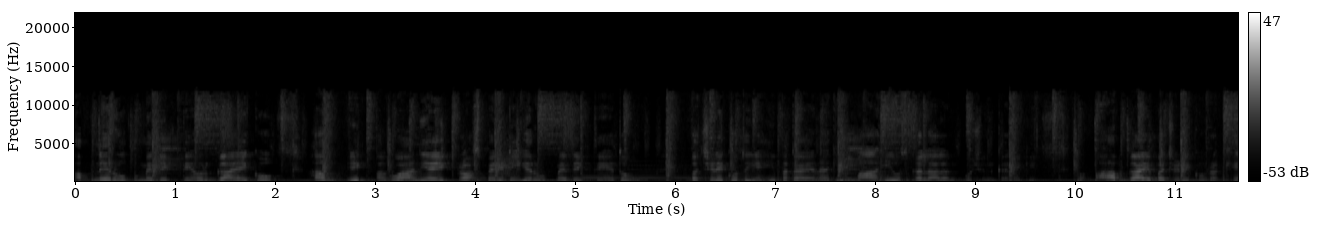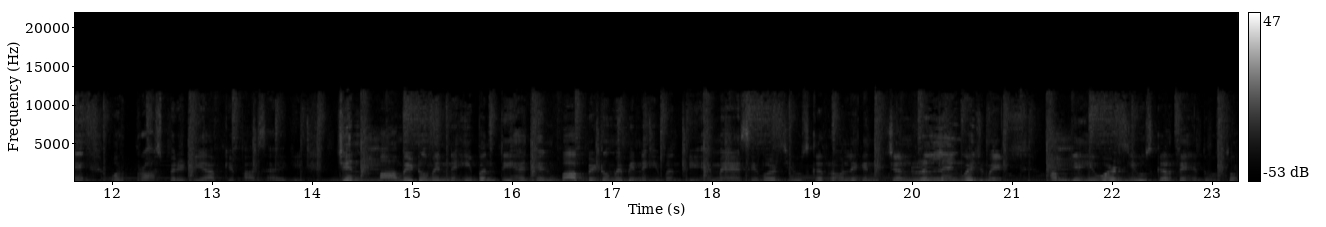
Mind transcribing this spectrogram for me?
अपने रूप में देखते हैं और गाय को हम एक भगवान या एक प्रॉस्पेरिटी के रूप में देखते हैं तो बछड़े को तो यही पता है ना कि माँ ही उसका लालन पोषण करेगी। तो आप गाय बछड़े को रखें और प्रॉस्पेरिटी आपके पास आएगी। जिन माँ बेटों में नहीं बनती है, जिन बाप बेटों में भी नहीं बनती है, मैं ऐसे वर्ड्स यूज़ कर रहा हूँ, लेकिन जनरल लैंग्वेज में हम यही वर्ड्स यूज़ करते हैं दोस्तों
